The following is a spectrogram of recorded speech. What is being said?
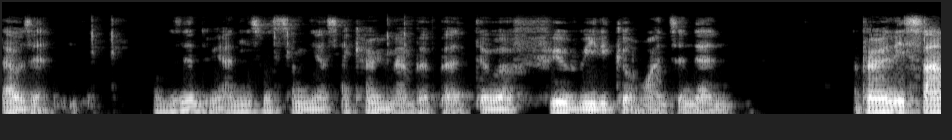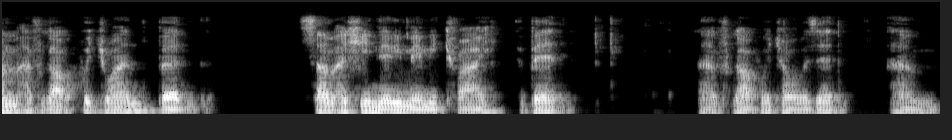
That was it. What was it? Rihanni's was something else. I can't remember, but there were a few really good ones, and then apparently some I forgot which one, but some actually nearly made me cry a bit. I forgot which one was it. Um,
